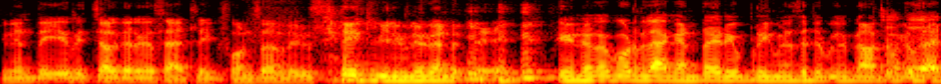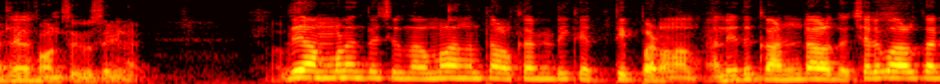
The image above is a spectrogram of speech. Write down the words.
ഇങ്ങനത്തെ ഈ റിച്ച് ആൾക്കാരൊക്കെ സാറ്റലൈറ്റ് ഫോൺസ് ആണ് യൂസ് ചെയ്യുന്നത്. ഫിലിമിൽ കണ്ടിട്ടില്ലേ? ഫിലിമിലൊക്കെ കൂടുതൽ അങ്ങനത്തെ ഒരു പ്രീമിയം സെറ്റപ്പിൽ ആൾക്കാർക്ക് സാറ്റലൈറ്റ് ഫോൺസ് യൂസ് ചെയ്യണേ. ഇത് നമ്മൾ എന്താ വെച്ചാൽ നമ്മൾ അങ്ങനത്തെ ആൾക്കാരുടെ ഇടയ്ക്ക് എത്തിപ്പെടണം. അല്ലെങ്കിൽ ഇത് കണ്ട ആൾക്കാർ ചില ആൾക്കാർ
